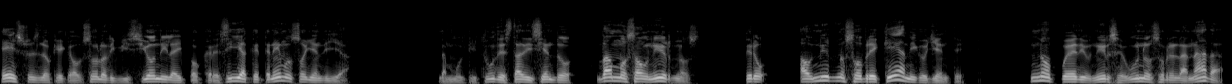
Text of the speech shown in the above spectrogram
Eso es lo que causó la división y la hipocresía que tenemos hoy en día. La multitud está diciendo, vamos a unirnos, Pero, ¿a unirnos sobre qué, amigo oyente? No puede unirse uno sobre la nada.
